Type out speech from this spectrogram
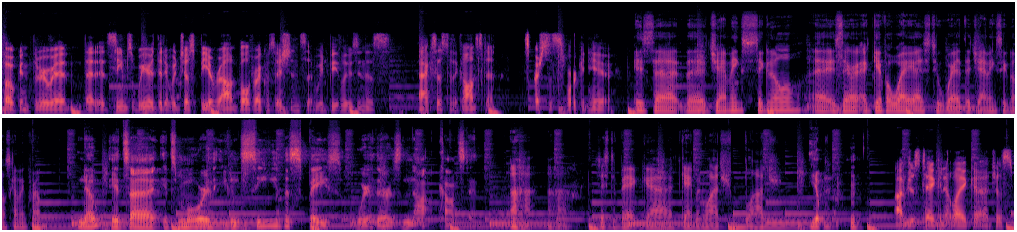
poking through it that it seems weird that it would just be around bold requisitions that we'd be losing this access to the constant, especially since it's working here. Is uh, the jamming signal? Uh, is there a giveaway as to where the jamming signal is coming from? No, it's uh it's more that you can see the space where there's not constant. Uh huh. Uh huh. Just a big uh, game and watch blotch. Yep. I'm just taking it like uh, just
